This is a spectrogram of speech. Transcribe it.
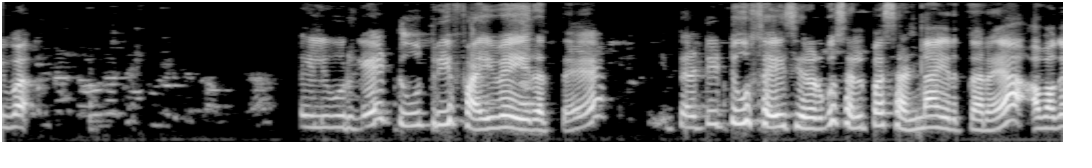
ಇವ ಇಲ್ಲಿ ಊರಿಗೆ ಟೂ ತ್ರೀ ಫೈವೇ ಇರುತ್ತೆ. ತರ್ಟಿ ಟೂ ಸೈಜ್ ಇರೋರ್ಗು ಸ್ವಲ್ಪ ಸಣ್ಣ ಇರ್ತಾರೆ. ಅವಾಗ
